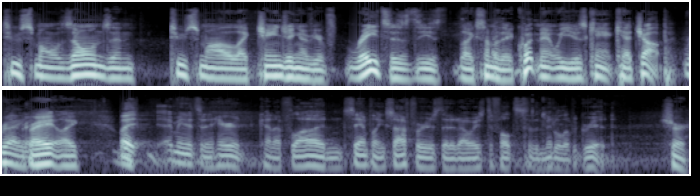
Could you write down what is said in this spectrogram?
too small zones and too small like changing of your rates is these like some of the equipment we use can't catch up. Right. Right. Like But I mean, it's an inherent kind of flaw in sampling software is that it always defaults to the middle of a grid, sure.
